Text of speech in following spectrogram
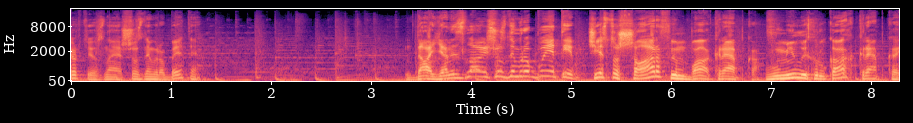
Чорт його знає, що з ним робити. Да, я не знаю, що з ним робити. Чисто шарф імба крепка. В умілих руках крепка,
